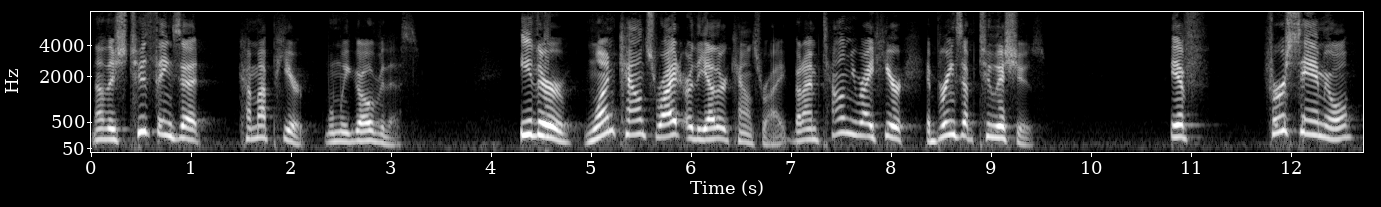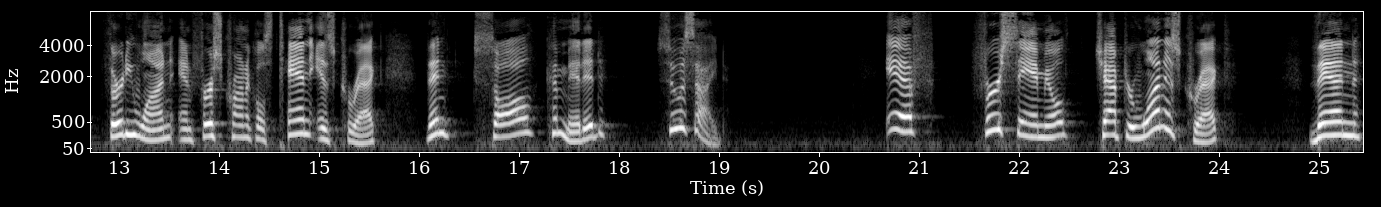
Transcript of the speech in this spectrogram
Now, there's two things that come up here when we go over this either one counts right or the other counts right. But I'm telling you right here, it brings up two issues. If 1 Samuel 31 and 1 Chronicles 10 is correct, then Saul committed suicide. If 1 Samuel chapter 1 is correct, then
